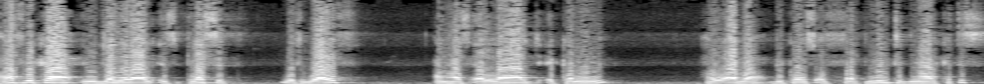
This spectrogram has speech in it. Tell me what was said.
Africa in general is blessed with wealth and has a large economy. However, because of fragmented markets,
